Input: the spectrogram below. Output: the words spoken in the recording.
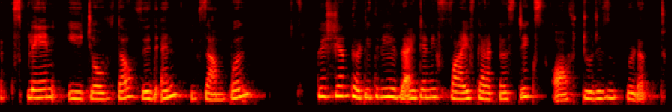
Explain each of the with an example. Question 33 Write any 5 characteristics of tourism product.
